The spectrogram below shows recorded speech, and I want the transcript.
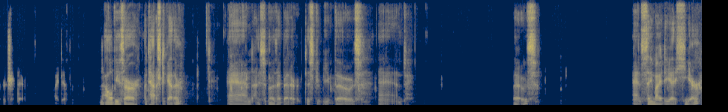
there Now all these are attached together. And I suppose I better distribute those and those. And same idea here.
